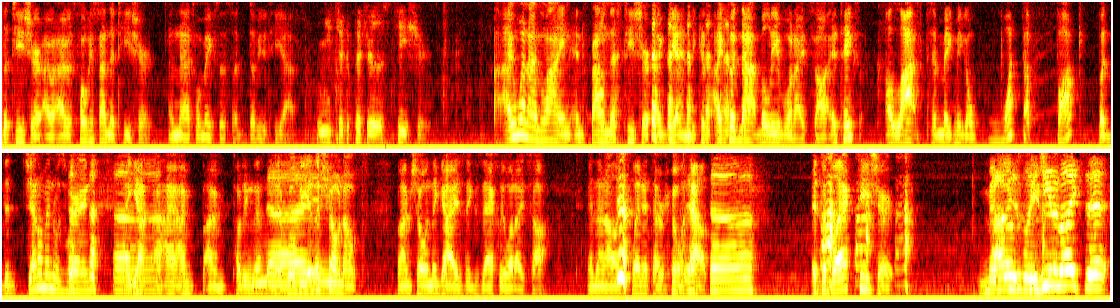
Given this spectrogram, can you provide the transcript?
the T-shirt. I, I was focused on the T-shirt, and that's what makes this a WTF. And you took a picture of this T-shirt. I went online and found this T-shirt again because I could not believe what I saw. It takes a lot to make me go, "What the fuck?" But the gentleman was wearing. uh, yes, I, I- I'm I'm putting this, and it will be in the show notes. But I'm showing the guys exactly what I saw, and then I'll explain it to everyone else. Uh, It's a black T-shirt. Middle obviously, of the Hugh likes it.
